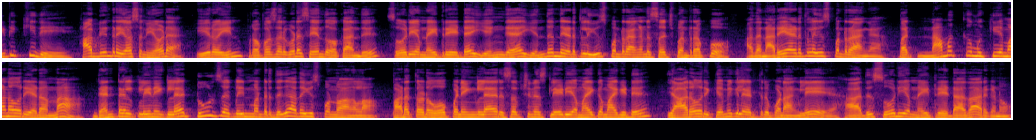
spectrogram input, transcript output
இடிக்குதே. அப்படின்ற யோசனையோட ஹீரோயின் ப்ரொஃபசர் கூட சேர்ந்து உட்காந்து சோடியம் நைட்ரேட்டை எங்க எந்தெந்த இடத்துல யூஸ் பண்றாங்கன்னு சர்ச் பண்றப்போ அதை நிறைய இடத்துல யூஸ் பண்றாங்க. பட் நமக்கு முக்கியமான ஒரு இடம்னா டென்டல் கிளினிக்ல டூல்ஸை க்ளீன் பண்றதுக்கு அதை யூஸ் பண்ணுவாங்களாம். படத்தோட ஓப்பனிங்ல ரிசப்ஷனிஸ்ட் லேடியை மயக்கமாக்கிட்டு யாரோ ஒரு கெமிக்கல் எடுத்துட்டு போனாங்களே அது சோடியம் நைட்ரேட்டா தான் இருக்கணும்.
